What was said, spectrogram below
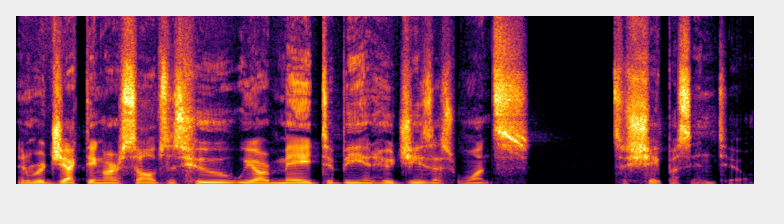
and rejecting ourselves as who we are made to be and who Jesus wants to shape us into.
